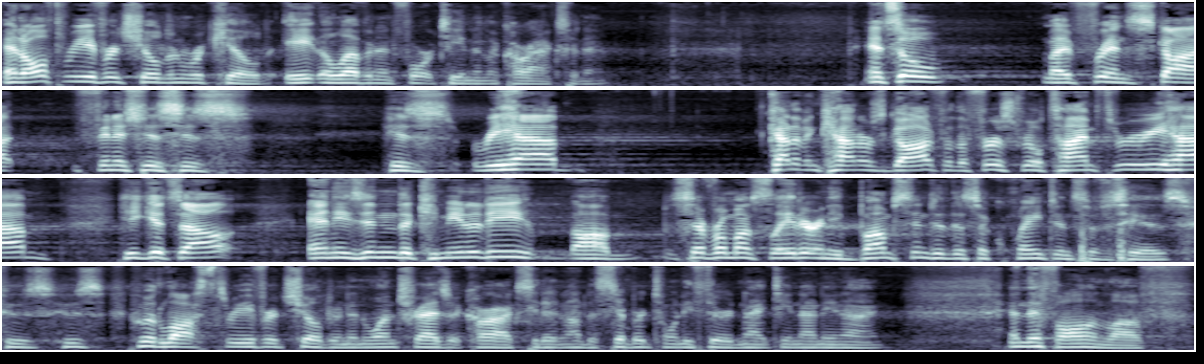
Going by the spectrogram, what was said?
And all three of her children were killed 8, 11, and 14 in the car accident. And so my friend Scott finishes his, his rehab, kind of encounters God for the first real time through rehab. He gets out and he's in the community um, several months later, and he bumps into this acquaintance of his who's, who's, who had lost three of her children in one tragic car accident on December 23rd, 1999. And they fall in love,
